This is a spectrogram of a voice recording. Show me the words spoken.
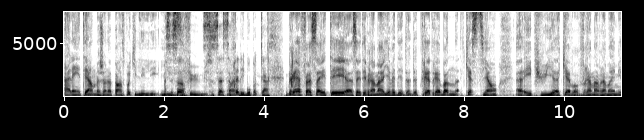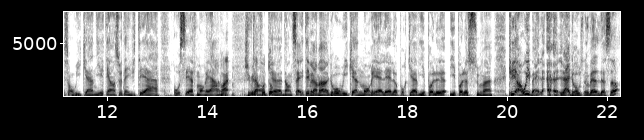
à l'interne, mais je ne pense pas qu'il les, les, Mais c'est les ça. diffuse. Ça, ça Ouais. ferait des beaux podcasts. Bref, euh, ça a été, euh, ça a été vraiment, il y avait des, de, de très très bonnes questions. Euh, et puis euh, Kev a vraiment vraiment aimé son week-end. Il a été ensuite invité à au CF Montréal. Ouais, j'ai vu la photo. euh, donc ça a été vraiment un gros week-end montréalais là pour Kev. Il est pas là, il est pas là souvent. Puis ah oui, ben la, la grosse nouvelle de ça,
